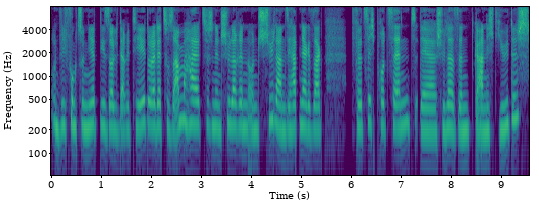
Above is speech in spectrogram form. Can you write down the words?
Und wie funktioniert die Solidarität oder der Zusammenhalt zwischen den Schülerinnen und Schülern? Sie hatten ja gesagt, 40 Prozent der Schüler sind gar nicht jüdisch.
